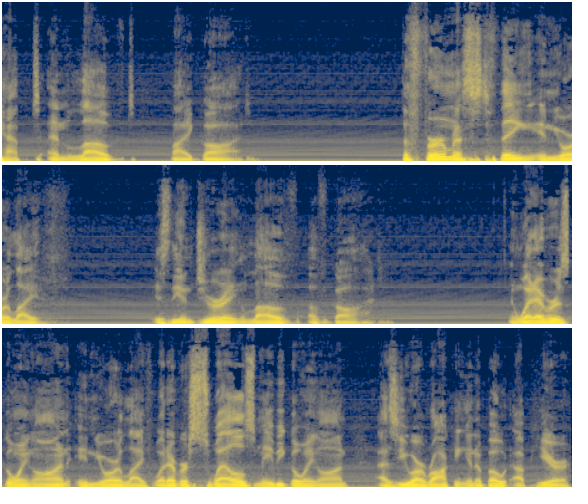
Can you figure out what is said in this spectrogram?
kept and loved by God. The firmest thing in your life is the enduring love of God. And whatever is going on in your life, whatever swells may be going on as you are rocking in a boat up here,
